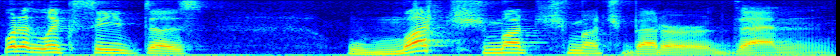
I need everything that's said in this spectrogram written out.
what Alexeid does much, much, much better than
